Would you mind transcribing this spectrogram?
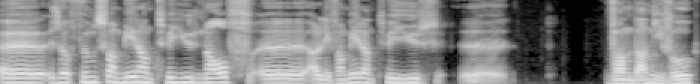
Eh, zo films van meer dan twee uur en een half. eh allee, van meer dan twee uur. van dat niveau.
